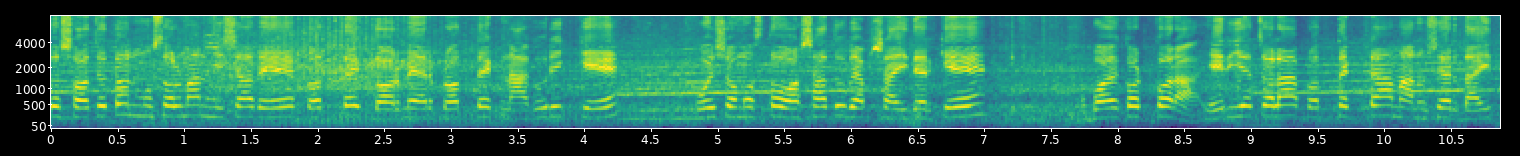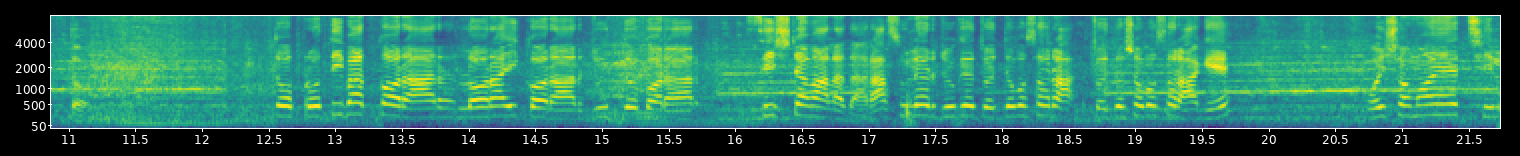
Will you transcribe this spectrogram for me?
তো সচেতন মুসলমান হিসাবে প্রত্যেক ধর্মের প্রত্যেক নাগরিককে ওই সমস্ত অসাধু ব্যবসায়ীদেরকে বয়কট করা, এড়িয়ে চলা প্রত্যেকটা মানুষের দায়িত্ব। তো প্রতিবাদ করার, লড়াই করার, যুদ্ধ করার সিস্টেম আলাদা। রাসুলের যুগে চোদ্দ বছর চোদ্দোশো বছর আগে ওই সময়ে ছিল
